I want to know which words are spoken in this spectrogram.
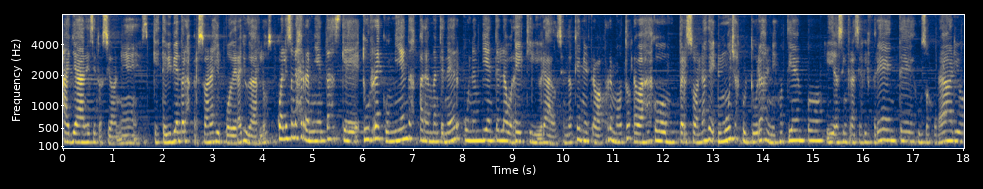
allá de situaciones que esté viviendo las personas y poder ayudarlos. ¿Cuáles son las herramientas que tú recomiendas para mantener un ambiente laboral equilibrado? Siendo que en el trabajo remoto trabajas con personas de muchas culturas al mismo tiempo, idiosincrasias diferentes, usos horarios,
